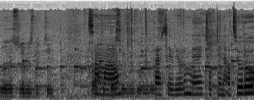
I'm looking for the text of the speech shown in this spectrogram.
Buraya süremiz bitti. Tamam. ters çevirmek zorundayız. Ters çeviriyorum ve çokgeni atıyorum.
